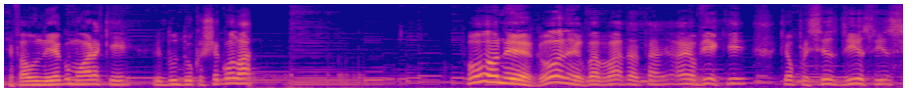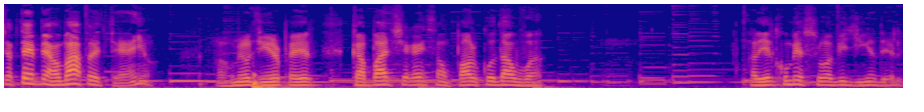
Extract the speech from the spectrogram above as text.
Ele falou, o nego mora aqui. E o Duduca chegou lá. Ô nego, ô nego, aí eu vi aqui que eu preciso disso, isso. Você tem me arrumar? Falei, tenho. Arrumei o dinheiro para ele. Acabar de chegar em São Paulo com o Dalvan. Ali ele começou a vidinha dele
